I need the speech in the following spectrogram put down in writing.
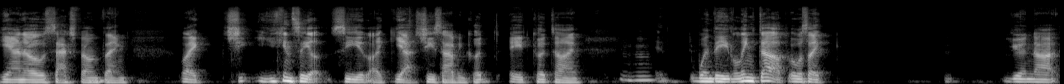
piano saxophone thing, like she you can see see like yeah she's having good a good time. hmm When they linked up, it was like you're not.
